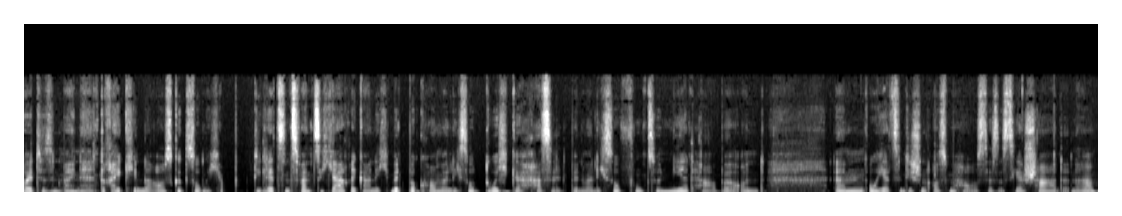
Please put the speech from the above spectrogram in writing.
heute sind meine drei Kinder ausgezogen. Ich habe die letzten 20 Jahre gar nicht mitbekommen, weil ich so durchgehasselt bin, weil ich so funktioniert habe. Und ähm, oh, jetzt sind die schon aus dem Haus, das ist ja schade, ne?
